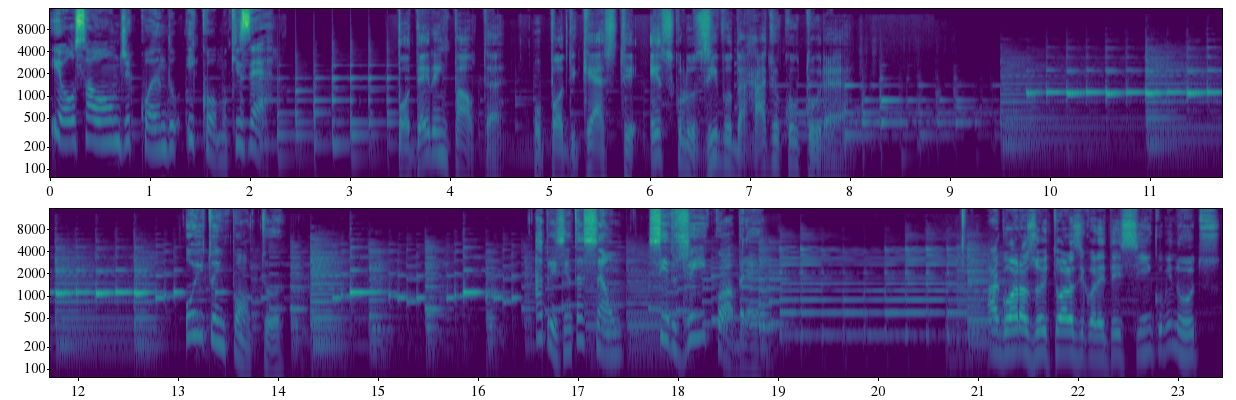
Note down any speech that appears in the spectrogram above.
e ouça onde, quando e como quiser. Poder em Pauta, o podcast exclusivo da Rádio Cultura. Oito em ponto. Apresentação: Sergi Cobra. Agora às 8 horas e 45 minutos,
